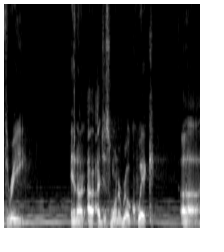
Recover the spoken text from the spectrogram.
3. And I, I just want to real quick uh,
